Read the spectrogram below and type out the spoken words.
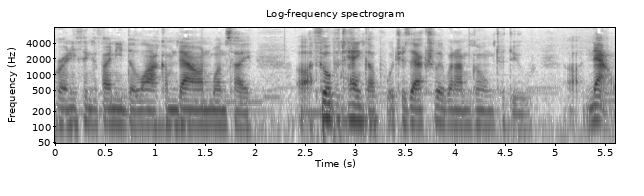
or anything if I need to lock them down once I uh, fill the tank up, which is actually what I'm going to do uh, now.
